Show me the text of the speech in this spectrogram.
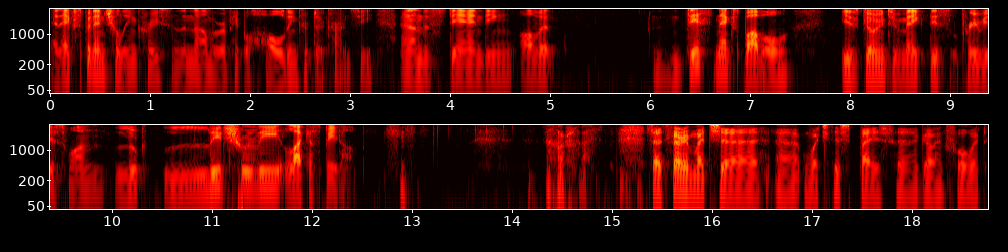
an exponential increase in the number of people holding cryptocurrency, and understanding of it. This next bubble is going to make this previous one look literally like a speed hump. All right. So it's very much uh, uh, watch this space uh, going forward.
